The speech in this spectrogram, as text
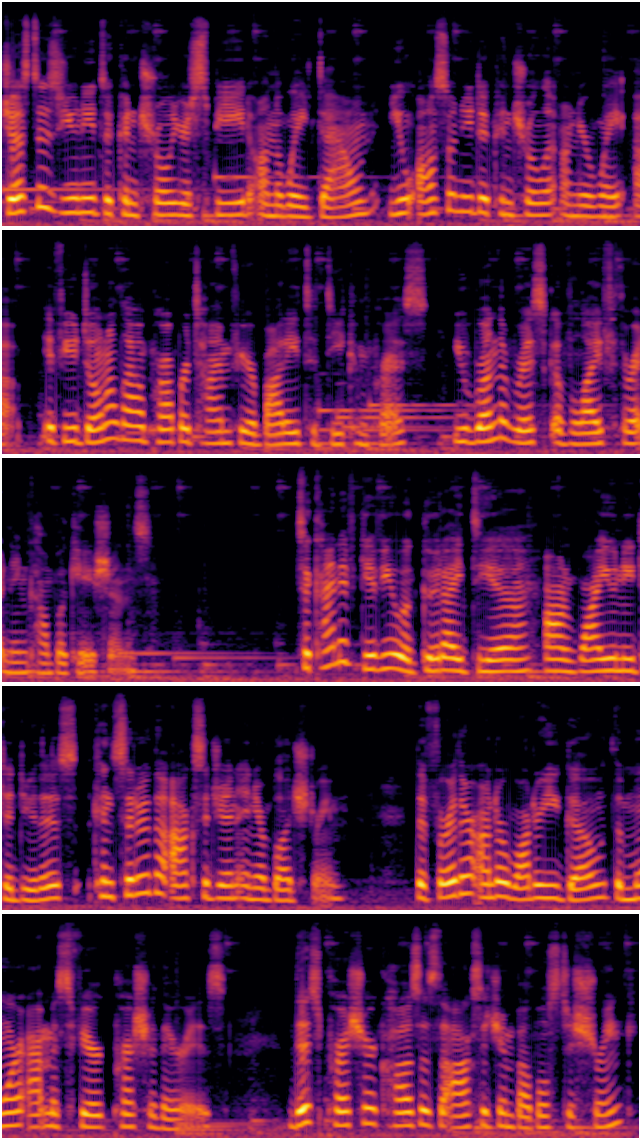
Just as you need to control your speed on the way down, you also need to control it on your way up. If you don't allow proper time for your body to decompress, you run the risk of life threatening complications. To kind of give you a good idea on why you need to do this, consider the oxygen in your bloodstream. The further underwater you go, the more atmospheric pressure there is. This pressure causes the oxygen bubbles to shrink,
